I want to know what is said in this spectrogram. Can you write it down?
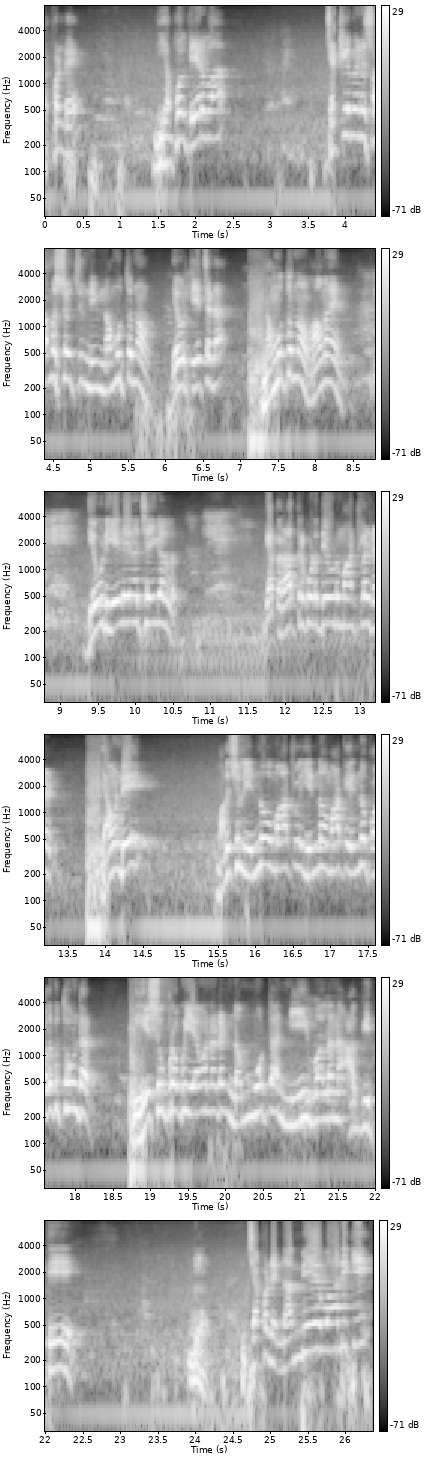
చెప్పండి. నీ అప్పులు తీరవా? జట్లమైన సమస్య వచ్చింది. నేను నమ్ముతున్నాం దేవుడు తీర్చడా? నమ్ముతున్నాం ఆమె దేవుడు ఏదైనా చేయగలడు. గత రాత్రి కూడా దేవుడు మాట్లాడాడు. ఏమండి? మనుషులు ఎన్నో మాటలు ఎన్నో మాటలు ఎన్నో పలుకుతూ ఉంటారు. యేసు ప్రభు ఏమన్నాడంటే నమ్ముట నీ వలన అవ్వితే చెప్పండి నమ్మేవానికి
